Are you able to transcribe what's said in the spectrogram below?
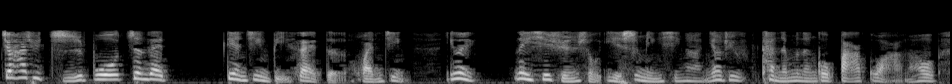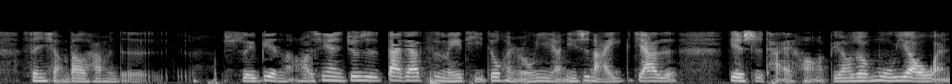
叫他去直播正在电竞比赛的环境，因为。那些选手也是明星啊，你要去看能不能够八卦，然后分享到他们的随便了哈。现在就是大家自媒体都很容易啊，你是哪一家的电视台哈？比方说木曜晚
